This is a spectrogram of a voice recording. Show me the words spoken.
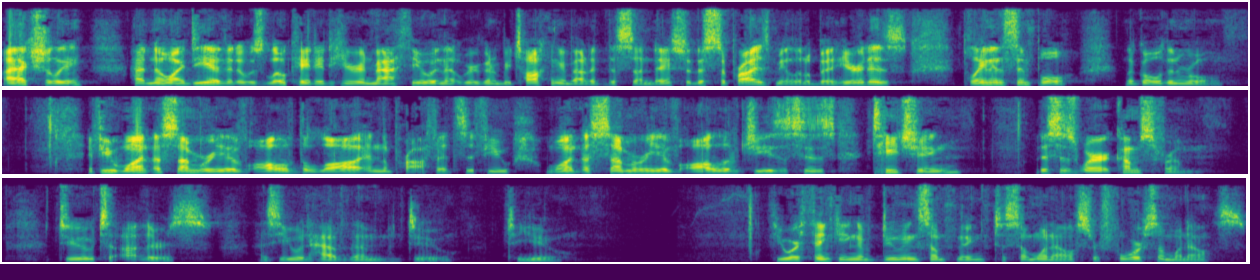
I actually had no idea that it was located here in Matthew and that we were going to be talking about it this Sunday, so this surprised me a little bit. Here it is, plain and simple, the golden rule. If you want a summary of all of the law and the prophets, if you want a summary of all of Jesus' teaching, this is where it comes from. Do to others as you would have them do to you. If you are thinking of doing something to someone else or for someone else,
